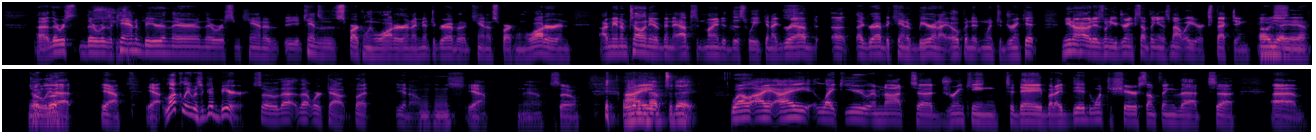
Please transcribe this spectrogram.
uh, there was there was a can of beer in there, and there were some can of cans of sparkling water. And I meant to grab a can of sparkling water. And I mean, I'm telling you, I've been absent-minded this week. And I grabbed uh, I grabbed a can of beer and I opened it and went to drink it. And You know how it is when you drink something and it's not what you're expecting. It Oh yeah, yeah, yeah. You're like, totally that yeah yeah luckily it was a good beer so that that worked out but you know Mhm. yeah yeah so Well, what do you I- have today? well i i like you am not uh, drinking today but i did want to share something that uh, um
